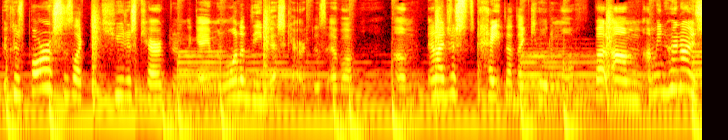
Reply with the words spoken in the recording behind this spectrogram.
because Boris is like the cutest character in the game and one of the best characters ever. Um, and I just hate that they killed him off. But um, I mean, who knows?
